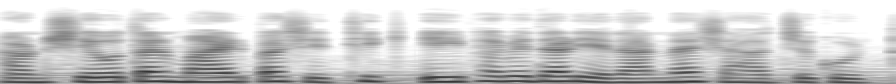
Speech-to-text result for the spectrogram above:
কারণ সেও তার মায়ের পাশে ঠিক এইভাবে দাঁড়িয়ে রান্নায় সাহায্য করত।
